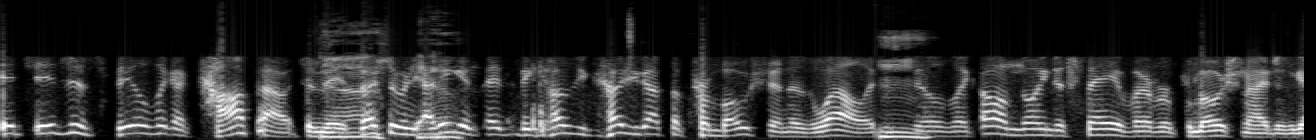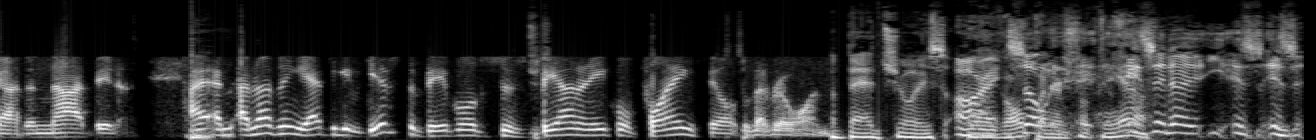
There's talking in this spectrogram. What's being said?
It it just feels like a cop out to me, Yeah, especially when you, I think it, it, because you, because you got the promotion as well. It just Mm. feels like oh, I'm going to save whatever promotion I just got and not be. I, I'm I'm not saying you have to give gifts to people. It's just be on an equal playing field with everyone. A bad choice. All Like right, so open or something, yeah. is it a is is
